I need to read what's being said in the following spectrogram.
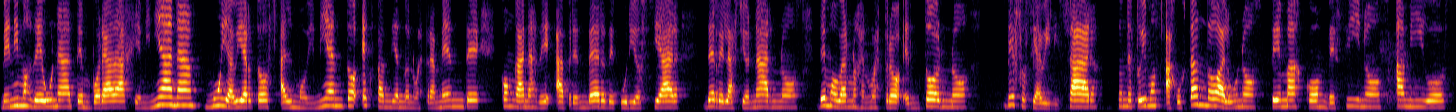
Venimos de una temporada geminiana, muy abiertos al movimiento, expandiendo nuestra mente, con ganas de aprender, de curiosear, de relacionarnos, de movernos en nuestro entorno, de sociabilizar donde estuvimos ajustando algunos temas con vecinos, amigos,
